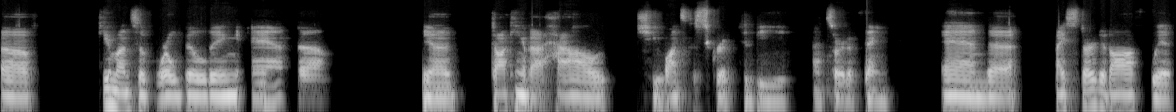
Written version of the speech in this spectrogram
a few months of world building and uh, yeah, talking about how she wants the script to be that sort of thing. And uh, I started off with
